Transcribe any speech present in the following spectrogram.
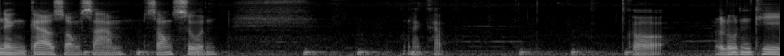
หนึ่งเก้าสองสามสองศูนย์นะครับ ก็รุ่นที่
